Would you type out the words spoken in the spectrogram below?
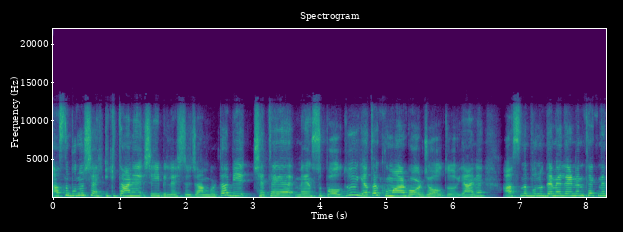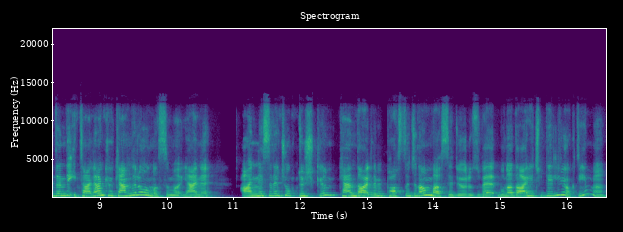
aslında bunun şey iki tane şeyi birleştireceğim burada. Bir çeteye mensup olduğu ya da kumar borcu olduğu. Yani aslında bunu demelerinin tek nedeni de İtalyan kökenleri olması mı? Yani annesine çok düşkün, kendi halinde bir pastacıdan bahsediyoruz ve buna dair hiçbir delil yok değil mi?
